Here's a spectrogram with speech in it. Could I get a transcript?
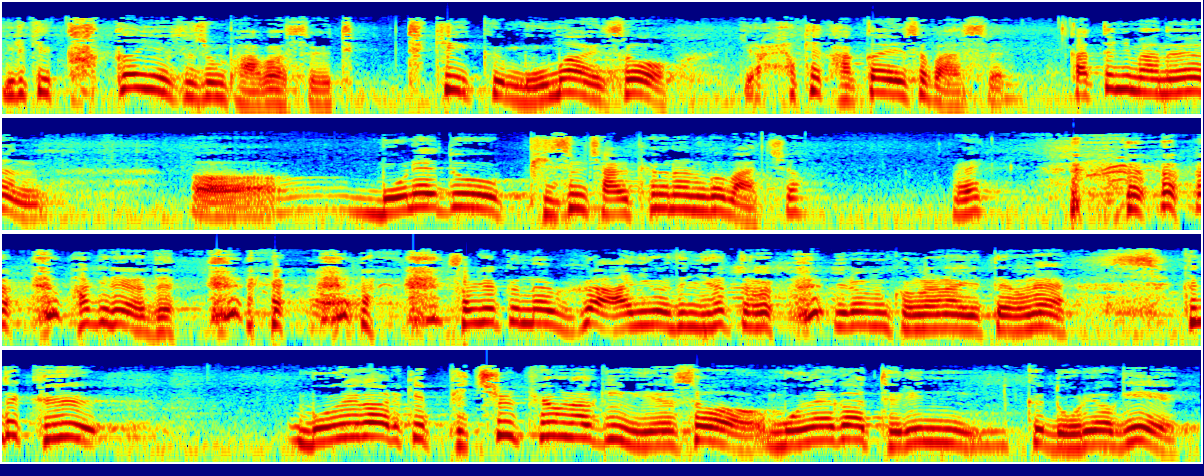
이렇게 가까이에서 좀 봐봤어요. 특히 그 모마에서 이렇게 가까이에서 봤어요. 갔더니만은 어, 모네도 빛을 잘 표현하는 거 맞죠? Right? 확인해야 돼. 설교 끝나고 그거 아니거든요. 또 이러면 곤란하기 때문에. 근데 그 모네가 이렇게 빛을 표현하기 위해서 모네가 들인 그 노력이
